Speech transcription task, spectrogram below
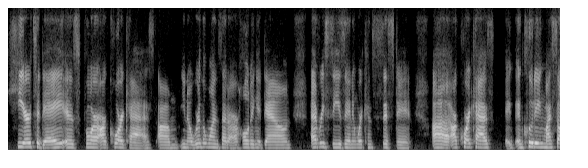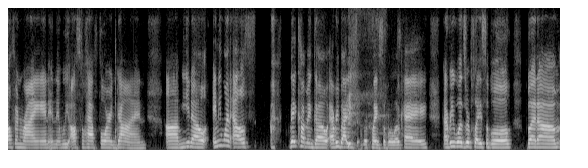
here today is for our core cast. Um, you know, we're the ones that are holding it down every season and we're consistent. Uh, our core cast, including myself and Ryan, and then we also have Phor and Don. Um, you know, anyone else, they come and go. Everybody's replaceable, okay? Everyone's replaceable. But um,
